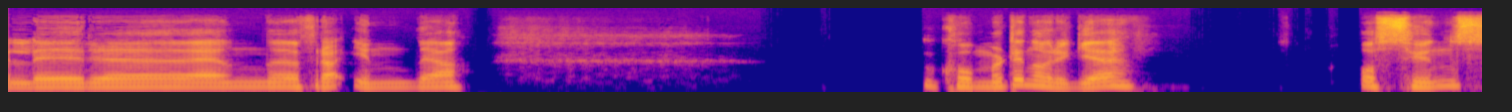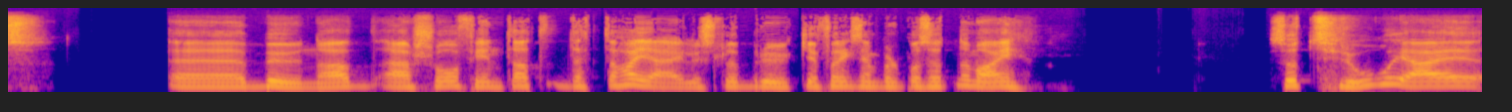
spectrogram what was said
eller eh, en fra India kommer til Norge og syns eh, bunad er så fint at dette har jeg lyst til å bruke f.eks. på 17. mai, så tror jeg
